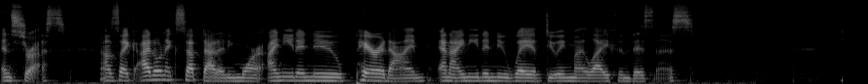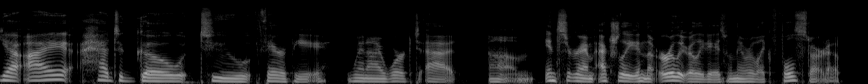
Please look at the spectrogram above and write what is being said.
and stress. And I was like, I don't accept that anymore. I need a new paradigm and I need a new way of doing my life and business. Yeah, I had to go to therapy when I worked at um, Instagram, actually in the early, early days when they were like full startup,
